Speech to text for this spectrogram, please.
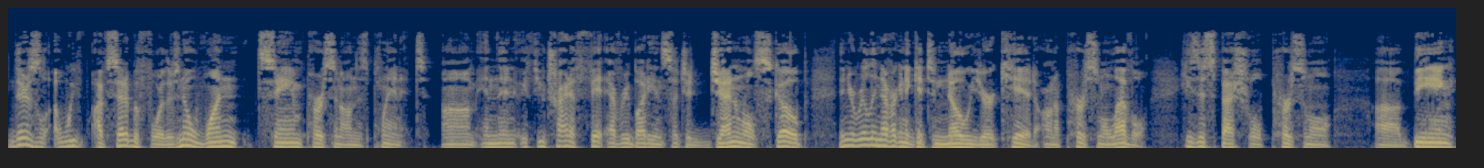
there's, we I've said it before, there's no one same person on this planet. Um, and then if you try to fit everybody in such a general scope, then you're really never gonna get to know your kid on a personal level. He's a special, personal, uh, being.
